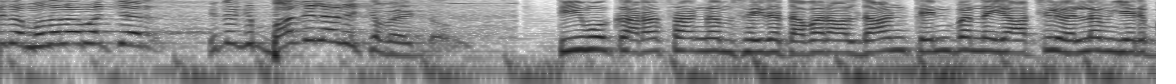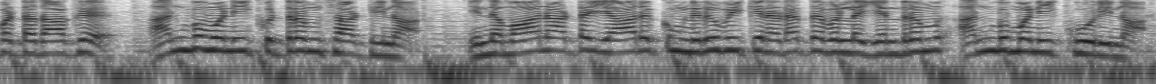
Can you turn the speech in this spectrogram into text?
இது முதலமைச்சர் இதற்கு பதில் அளிக்க வேண்டும். திமுக அரசாங்கம் செய்த தவறால் தான் தென்பெண்ணை ஆற்றில் வெள்ளம் ஏற்பட்டதாக அன்புமணி குற்றம் சாட்டினார். இந்த மாநாட்டை யாருக்கும் நிரூபிக்க நடத்தவில்லை என்றும் அன்புமணி கூறினார்.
